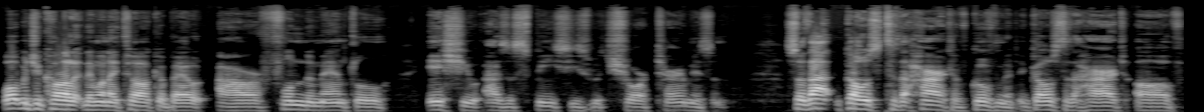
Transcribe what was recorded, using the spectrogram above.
What would you call it then when I talk about our fundamental issue as a species with short termism? So that goes to the heart of government. It goes to the heart of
